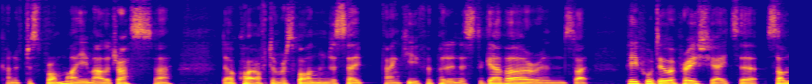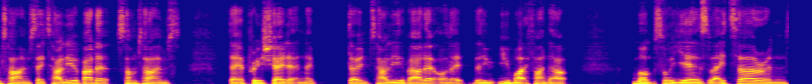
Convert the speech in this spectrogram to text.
kind of just from my email address. Uh, they'll quite often respond and just say, thank you for putting this together. And like people do appreciate it. Sometimes they tell you about it. Sometimes they appreciate it and they don't tell you about it or they, they you might find out months or years later. And,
